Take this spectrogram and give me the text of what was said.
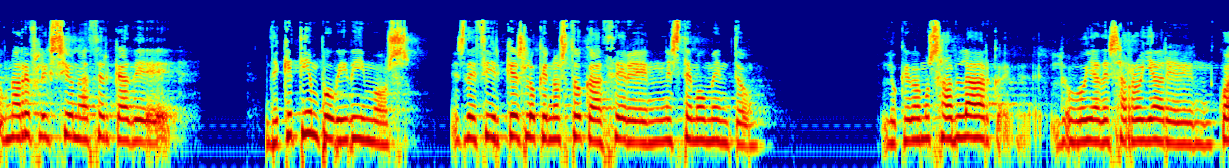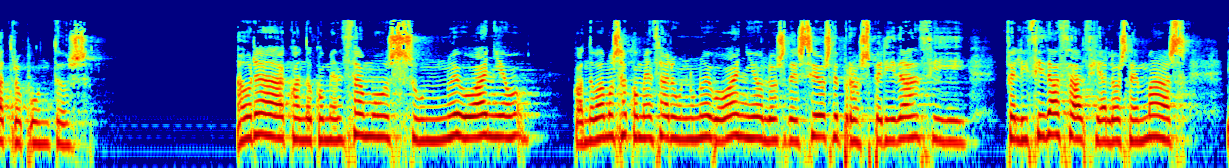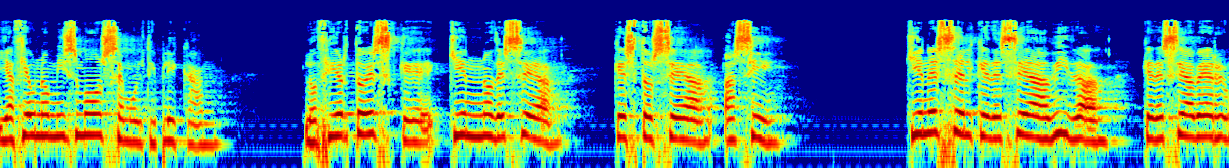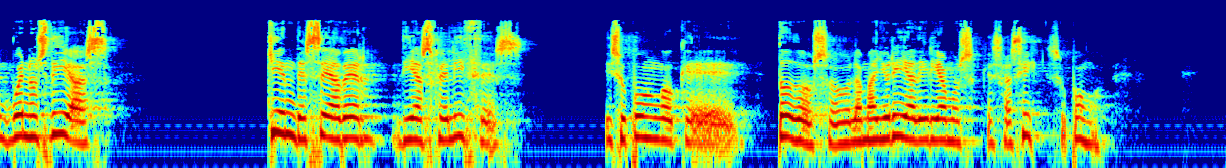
una reflexión acerca de, de qué tiempo vivimos, es decir, qué es lo que nos toca hacer en este momento. Lo que vamos a hablar lo voy a desarrollar en cuatro puntos. Ahora, cuando comenzamos un nuevo año, cuando vamos a comenzar un nuevo año, los deseos de prosperidad y felicidad hacia los demás y hacia uno mismo se multiplican. Lo cierto es que ¿quién no desea que esto sea así? ¿Quién es el que desea vida, que desea ver buenos días? ¿Quién desea ver días felices? Y supongo que todos o la mayoría diríamos que es así, supongo.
